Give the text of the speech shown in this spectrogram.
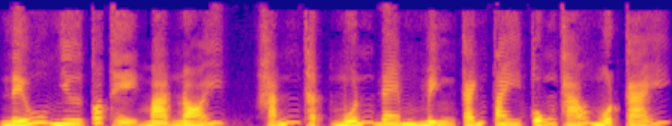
Nếu như có thể mà nói, hắn thật muốn đem mình cánh tay cũng tháo một cái.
